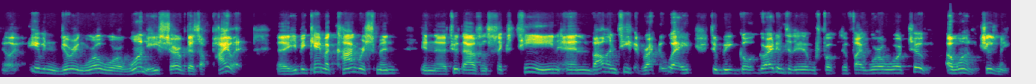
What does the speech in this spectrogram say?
you know, even during World War One, he served as a pilot. Uh, he became a congressman in uh, 2016 and volunteered right away to be go right into the for, to fight World War II. Uh, one, excuse me,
